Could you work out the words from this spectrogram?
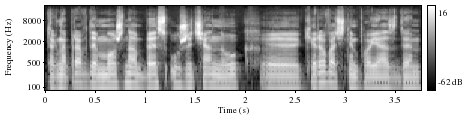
tak naprawdę można bez użycia nóg e, kierować tym pojazdem.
